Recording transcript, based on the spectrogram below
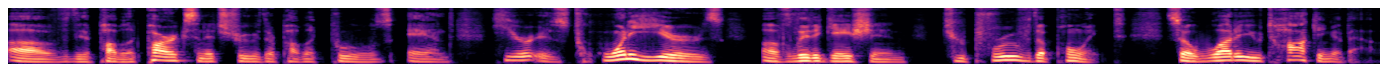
of the public parks and it's true of their public pools. And here is 20 years of litigation to prove the point. So, what are you talking about?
